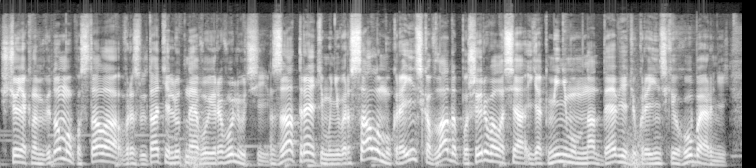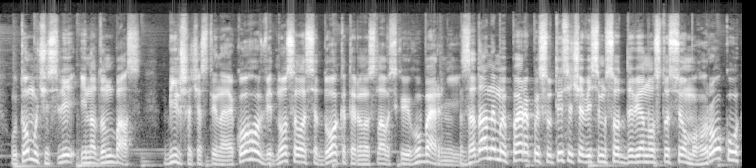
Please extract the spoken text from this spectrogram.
що, як нам відомо, постала в результаті лютневої революції. За третім універсалом українська влада поширювалася як мінімум на 9 українських губерній, у тому числі і на Донбас, більша частина якого відносилася до Катеринославської губернії. За даними перепису 1897 року,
